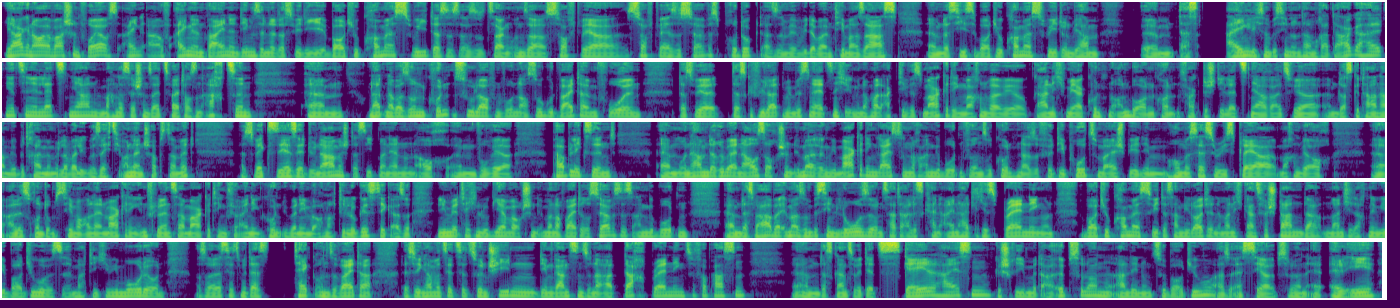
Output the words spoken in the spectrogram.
Ja, genau, er war schon vorher aufs, auf eigenen Beinen in dem Sinne, dass wir die About You Commerce Suite, das ist also sozusagen unser Software, Software as a Service Produkt, also sind wir wieder beim Thema SaaS, ähm, das hieß About You Commerce Suite und wir haben ähm, das eigentlich so ein bisschen unterm Radar gehalten jetzt in den letzten Jahren. Wir machen das ja schon seit 2018 ähm, und hatten aber so einen Kundenzulauf und wurden auch so gut weiterempfohlen, dass wir das Gefühl hatten, wir müssen ja jetzt nicht irgendwie nochmal aktives Marketing machen, weil wir gar nicht mehr Kunden onboarden konnten, faktisch die letzten Jahre, als wir ähm, das getan haben. Wir betreiben ja mittlerweile über 60 Online-Shops damit. Es wächst sehr, sehr dynamisch. Das sieht man ja nun auch, ähm, wo wir public sind ähm, und haben darüber hinaus auch schon immer irgendwie Marketingleistungen noch angeboten für unsere Kunden. Also für Depot zum Beispiel, dem Home Accessories Player, machen wir auch äh, alles rund ums Thema Online-Marketing, Influencer-Marketing. Für einige Kunden übernehmen wir auch noch die Logistik. Also neben der Technologie haben wir auch schon immer noch weitere Services angeboten. Ähm, das war aber immer so ein bisschen lose und es hatte alles kein einheitliches Branding und About You Commerce Suite, das haben die Leute dann immer nicht ganz verstanden. Da, manche dachten irgendwie About You, was macht nicht irgendwie Mode und was soll das jetzt mit der Tech und so weiter. Deswegen haben wir uns jetzt dazu entschieden, dem Ganzen so eine Art Dach-Branding zu verpassen. Ähm, das Ganze wird jetzt Scale heißen, geschrieben mit AY in Anlehnung zu About You, also S-C-A-Y-L-E.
